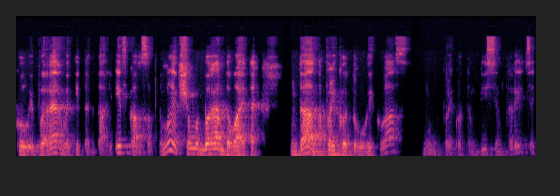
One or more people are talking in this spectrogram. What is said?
коли перерви і так далі. І вказуєте. Ну, якщо ми беремо, давайте, да, наприклад, другий клас, ну, наприклад, там 8.30,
